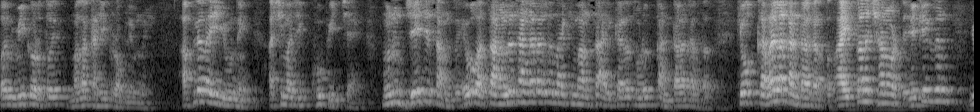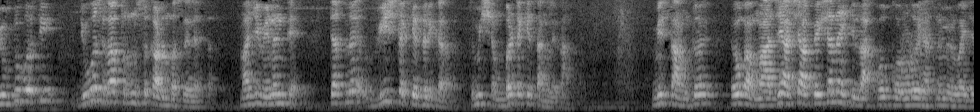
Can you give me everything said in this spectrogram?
पण मी करतोय मला काही प्रॉब्लेम नाही. आपल्यालाही येऊ नये अशी माझी खूप इच्छा आहे. म्हणून जे जे सांगतोय बघा चांगलं सांगायला लागलं ना की माणसं ऐकायला थोडं कंटाळा करतात. किंवा करायला कंटाळा करतात. ऐकताना छान वाटतं. एक एक जण युट्यूबवरती दिवस रात्र नुसतं काढून बसलेले असतात. माझी विनंती आहे त्यातलं वीस टक्के तरी करा. तुम्ही शंभर टक्के चांगले राहा. मी सांगतोय हे बघा माझी अशी अपेक्षा नाही की लाखो करोडो ह्यातनं मिळवायचे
